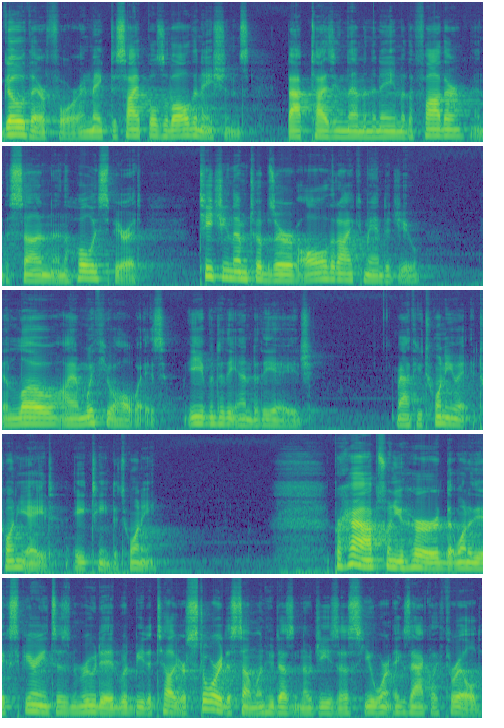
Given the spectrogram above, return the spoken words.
Go, therefore, and make disciples of all the nations baptizing them in the name of the Father, and the Son, and the Holy Spirit, teaching them to observe all that I commanded you. And lo, I am with you always, even to the end of the age. Matthew 28, 28 18 to 20. Perhaps when you heard that one of the experiences in Rooted would be to tell your story to someone who doesn't know Jesus, you weren't exactly thrilled.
